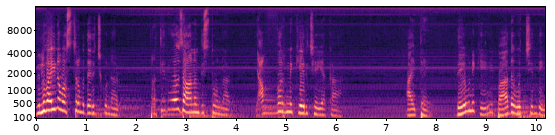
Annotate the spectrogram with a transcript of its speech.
విలువైన వస్త్రము ధరించుకున్నాడు. ప్రతిరోజు ఆనందిస్తూ ఉన్నాడు. ఎవరిని కేర్ చేయక. అయితే దేవునికి బాధ వచ్చింది.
